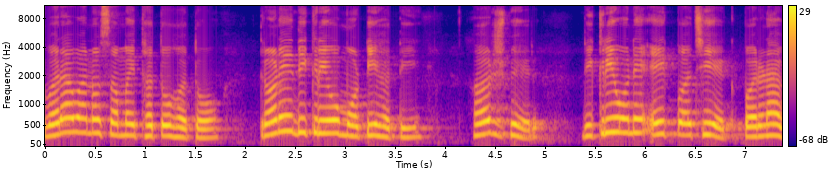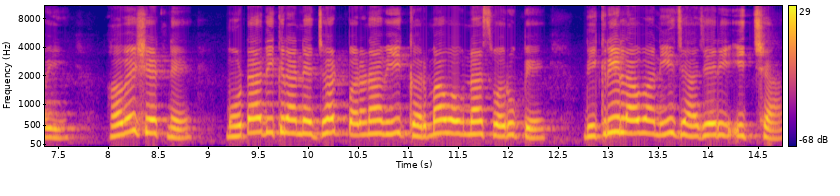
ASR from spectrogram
વરાવાનો સમય થતો હતો. ત્રણેય દીકરીઓ મોટી હતી. હર્ષભેર દીકરીઓને એક પછી એક પરણાવી. હવે શેઠને મોટા દીકરાને ઝટ પરણાવી ઘરમાં વહુના સ્વરૂપે દીકરી લાવવાની જાજેરી ઈચ્છા.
